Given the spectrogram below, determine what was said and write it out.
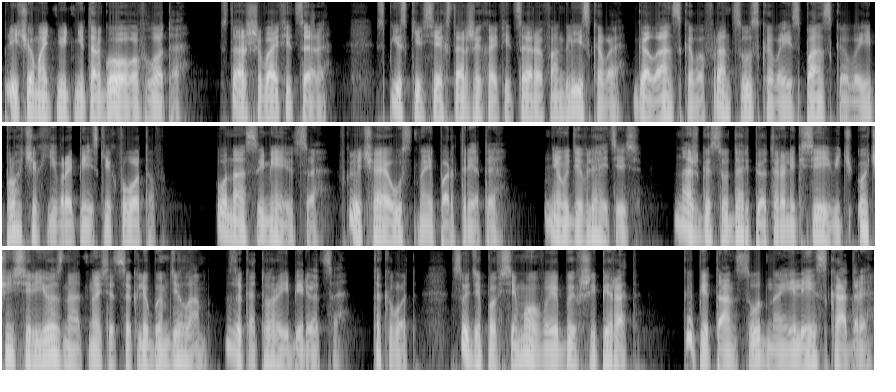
причем отнюдь не торгового флота, старшего офицера. Списки всех старших офицеров английского, голландского, французского, испанского и прочих европейских флотов. У нас имеются, включая устные портреты. Не удивляйтесь, наш государь Петр Алексеевич очень серьезно относится к любым делам, за которые берется. Так вот, судя по всему, вы бывший пират, капитан судна или эскадры.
